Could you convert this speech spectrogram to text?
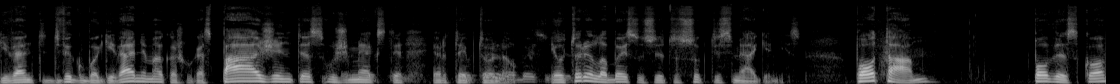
gyventi dvigubą gyvenimą, kažkokias pažintis užmėgsti ir taip toliau. Jau turi labai susitusukti smegenys. Po tam, po visko,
